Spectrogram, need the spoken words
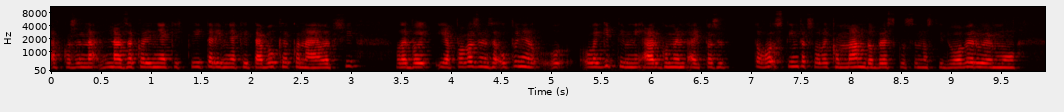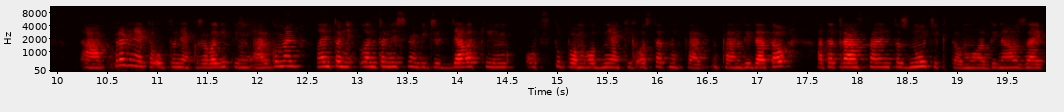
akože na, na základe nejakých kritérií v nejakej tabulke ako najlepší, lebo ja považujem za úplne legitímny argument aj to, že toho, s týmto človekom mám dobré skúsenosti, dôverujem mu, a pre mňa je to úplne akože legitímny argument, len to, len to nesmie byť že ďalekým odstupom od nejakých ostatných kandidátov a tá transparentnosť núti k tomu, aby naozaj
